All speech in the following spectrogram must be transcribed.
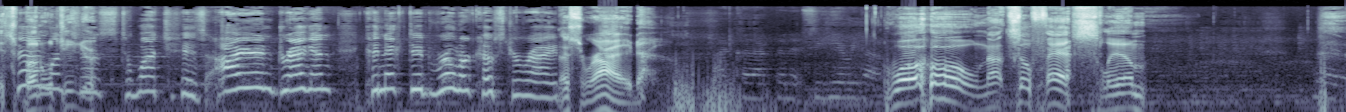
it's Bundle wants Junior. us to watch his Iron Dragon connected roller coaster ride. Let's ride. I connected it. See, here we go. Whoa, not so fast, Slim.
